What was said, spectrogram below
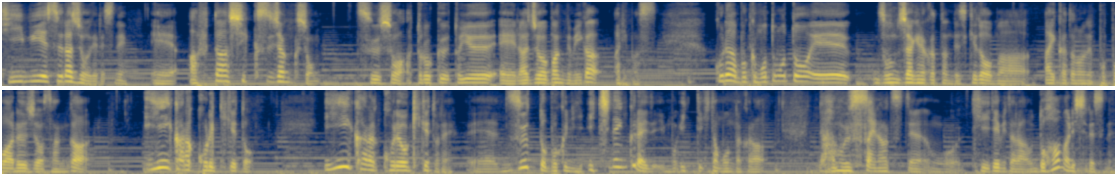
TBS ラジオでですね、えーアフターシックスジャンクション、通称アトロクという、えーラジオ番組があります。これは僕もともと、存じ上げなかったんですけど、まあ、相方のね、ポポアルージョさんが、いいからこれ聞けと。いいからこれを聞けとね、えーずっと僕に1年くらいもう言ってきたもんだから、あ、もうっさいなっつって、もう聞いてみたら、ドハマりしてですね。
